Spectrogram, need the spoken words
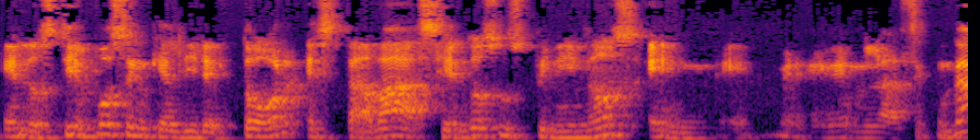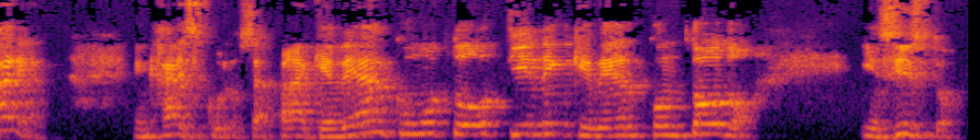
en los tiempos en que el director estaba haciendo sus pininos en, en la secundaria, en high school. O sea, para que vean cómo todo tiene que ver con todo. Insisto,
